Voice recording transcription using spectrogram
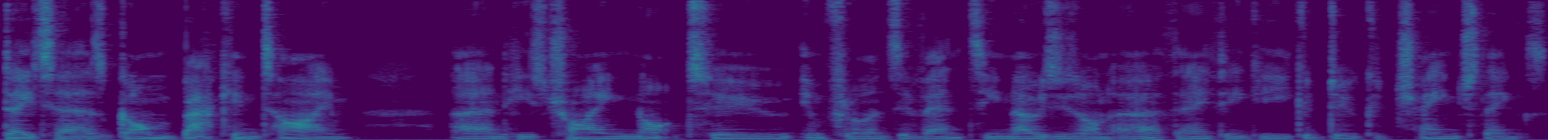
Data has gone back in time and he's trying not to influence events. He knows he's on Earth. And anything he could do could change things.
